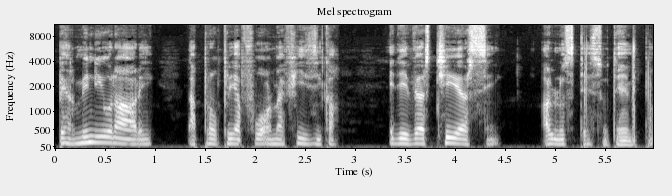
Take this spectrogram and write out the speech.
per migliorare la propria forma fisica e divertirsi allo stesso tempo.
